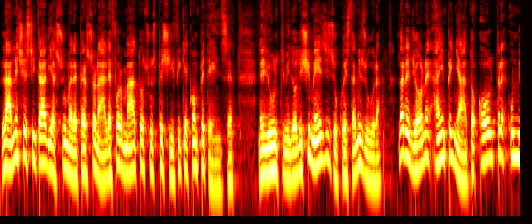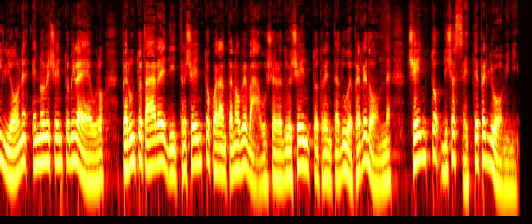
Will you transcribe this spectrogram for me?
la necessità di assumere personale formato su specifiche competenze. Negli ultimi 12 mesi su questa misura la Regione ha impegnato oltre 1 milione e 900 mila euro per un totale di 349 voucher, 232 per le donne, 117 per gli uomini.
